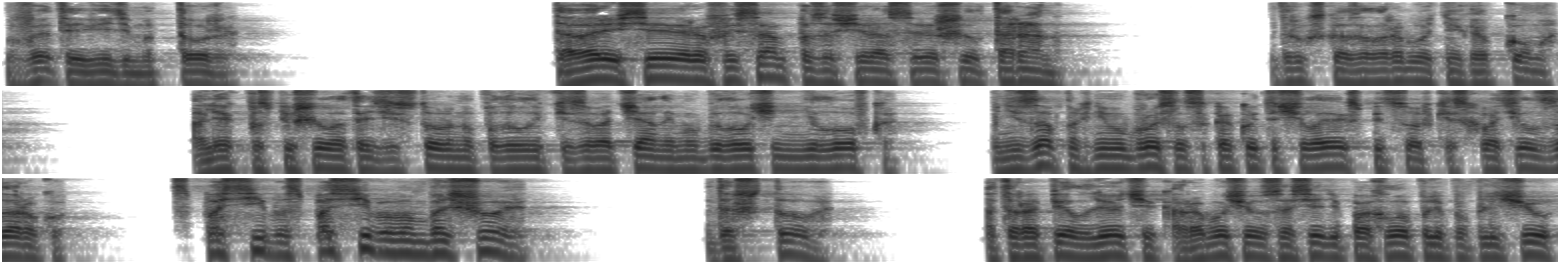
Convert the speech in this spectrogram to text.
В этой, видимо, тоже. «Товарищ Северов и сам позавчера совершил таран», — вдруг сказал работник обкома. Олег поспешил отойти в сторону под улыбки заводчан, ему было очень неловко. Внезапно к нему бросился какой-то человек в спецовке, схватил за руку. «Спасибо, спасибо вам большое!» «Да что вы!» Оторопел летчик, а рабочего соседи похлопали по плечу,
